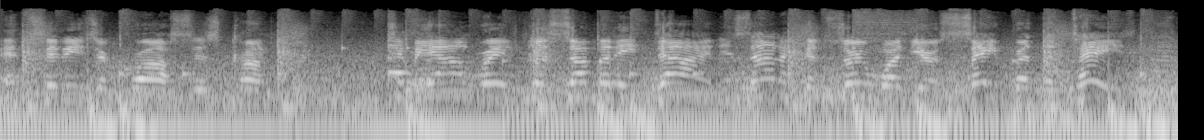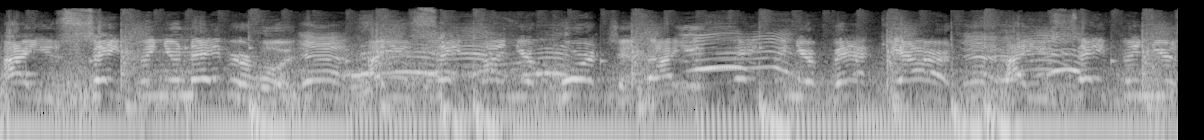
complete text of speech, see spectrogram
and cities across this country. To be outraged because somebody died. It's not a concern whether you're safe at the taste. Are you safe in your neighborhood? Are you safe on your porches? Are you safe in your backyard? Are you safe in your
